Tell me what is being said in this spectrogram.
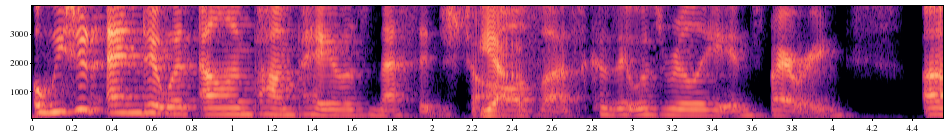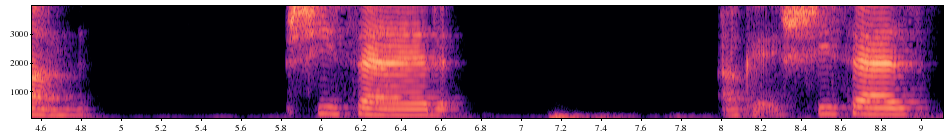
Oh, we should end it with Ellen Pompeo's message to all of us because it was really inspiring. Um she said Okay, she says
